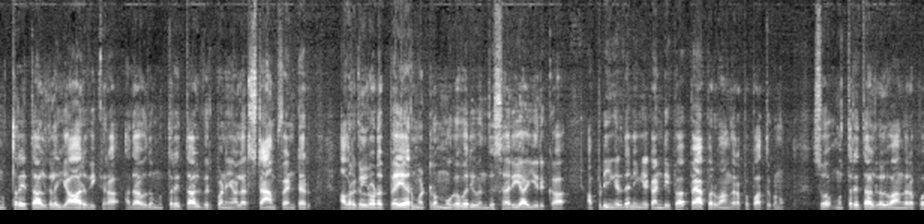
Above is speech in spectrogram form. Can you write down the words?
முத்திரைத்தாள்களை யார் விற்கிறா அதாவது முத்திரைத்தாள் விற்பனையாளர் ஸ்டாம்ப் வெண்டர் அவர்களோட பெயர் மற்றும் முகவரி வந்து சரியாக இருக்கா? அப்படிங்கிறத நீங்கள் கண்டிப்பாக பேப்பர் வாங்குறப்ப பார்த்துக்கணும். ஸோ முத்திரைத்தாள்கள் வாங்குறப்போ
